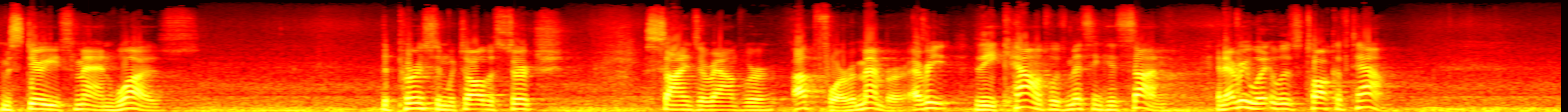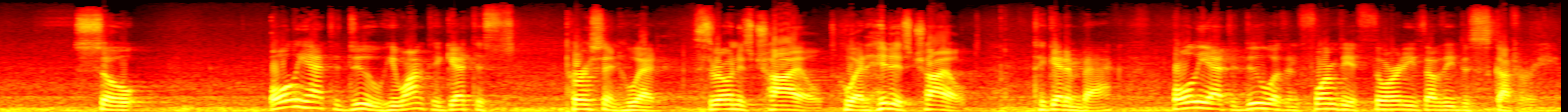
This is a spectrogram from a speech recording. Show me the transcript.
mysterious man was the person which all the search signs around were up for. Remember, every the count was missing his son, and everyone it was talk of town. So all he had to do, he wanted to get this person who had thrown his child, who had hit his child, to get him back. All he had to do was inform the authorities of the discovery.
